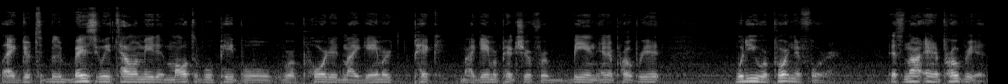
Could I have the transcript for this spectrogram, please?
Like they're, basically telling me that multiple people reported my gamer pic, my gamer picture for being inappropriate. What are you reporting it for? It's not inappropriate.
